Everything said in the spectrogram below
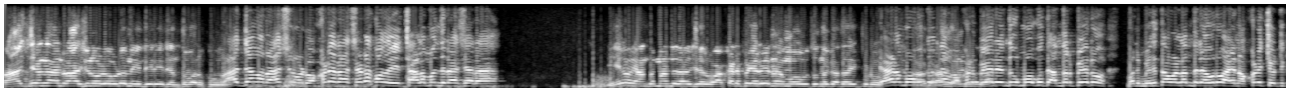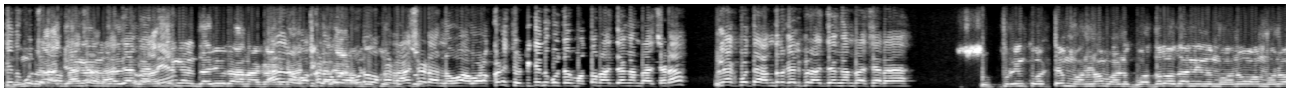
రాజ్యాంగాన్ని? రాసినోడు ఎవడో నీకు తెలియదు ఇంతవరకు. రాజ్యాంగం రాసినోడు ఒక్కడే రాశాడా? చాలా మంది రాశారా? ఎంతమంది రాశారు అక్కడ పేరేమో అవుతుంది కదా ఇప్పుడు. మోగుతుంది ఒకటి. పేరు ఎందుకు మోగుతుంది అందరి పేరు? మరి మిగతా వాళ్ళందరూ ఎవరు? ఆయన ఒక్కడే చెట్టు కింద కూర్చొని రాశాడా? నువ్వు ఒక్కడే చెట్టు కింద కూర్చొని మొత్తం రాజ్యాంగం రాశాడా? లేకపోతే అందరు కలిపి రాజ్యాంగం రాశారా? సుప్రీం కోర్టే మొన్న వాడిని గొద్దలో దాన్ని మనో మనో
